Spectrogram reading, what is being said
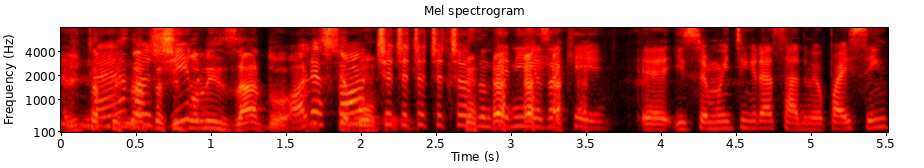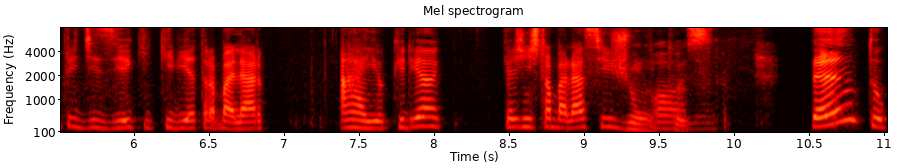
a gente tá né? precisando estar sintonizado. Olha só, é tchê, tchê, tchê, as anteninhas aqui. É, isso é muito engraçado. Meu pai sempre dizia que queria trabalhar. Ah, eu queria que a gente trabalhasse juntos. Olha. Tanto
